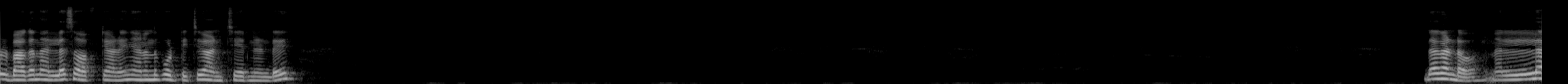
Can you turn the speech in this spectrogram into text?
ഉൾഭാഗം നല്ല സോഫ്റ്റാണ് ഞാനൊന്ന് പൊട്ടിച്ച് കാണിച്ചു തരുന്നുണ്ട്. ഇതാ കണ്ടോ? നല്ല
